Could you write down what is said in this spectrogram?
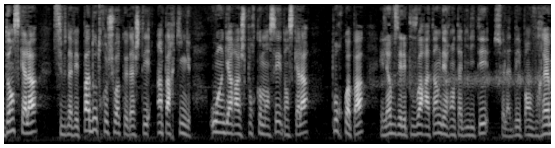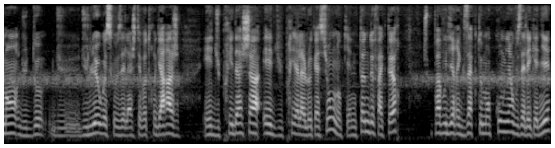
dans ce cas-là, si vous n'avez pas d'autre choix que d'acheter un parking ou un garage pour commencer, dans ce cas-là, pourquoi pas? Et là, vous allez pouvoir atteindre des rentabilités. Cela dépend vraiment du, lieu où est-ce que vous allez acheter votre garage et du prix d'achat et du prix à la location. Donc il y a une tonne de facteurs. Je ne peux pas vous dire exactement combien vous allez gagner,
